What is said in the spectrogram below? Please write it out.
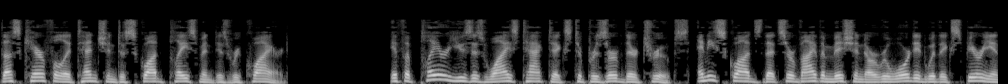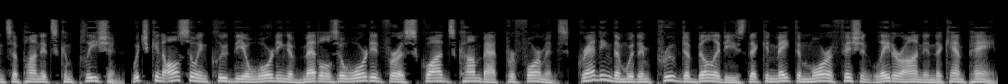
thus careful attention to squad placement is required. If a player uses wise tactics to preserve their troops, any squads that survive a mission are rewarded with experience upon its completion, which can also include the awarding of medals awarded for a squad's combat performance, granting them with improved abilities that can make them more efficient later on in the campaign.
